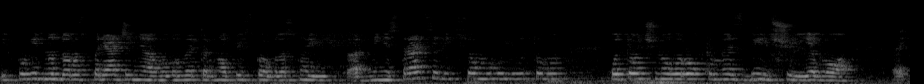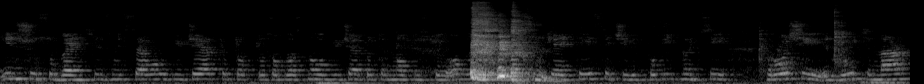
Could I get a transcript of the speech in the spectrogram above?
Відповідно до розпорядження голови Тернопільської обласної адміністрації від 7 лютого поточного року ми збільшуємо е, іншу субвенцію з місцевого бюджету, тобто з обласного бюджету Тернопільської області 25 тисяч. Відповідно ці гроші йдуть на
